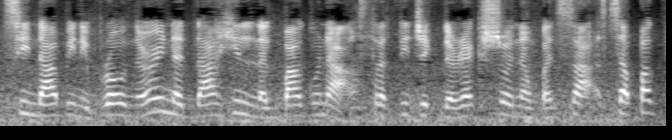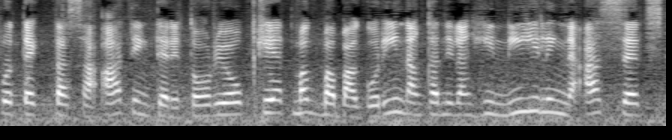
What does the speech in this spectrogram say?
sinabi ni Bronner na dahil nagbago na ang strategic direction ng bansa sa pagprotekta sa ating teritoryo, kaya't magbabago rin ang kanilang hinihiling na assets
